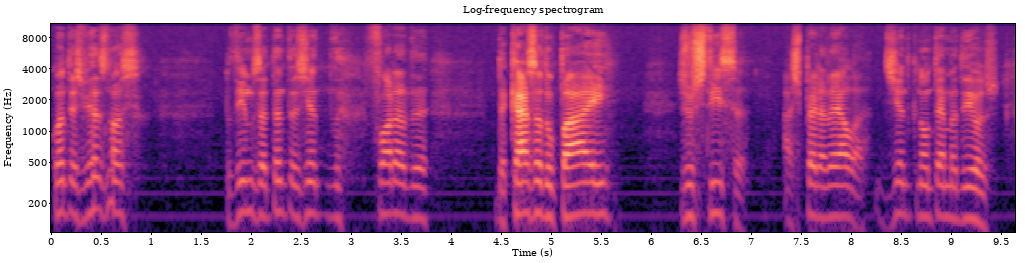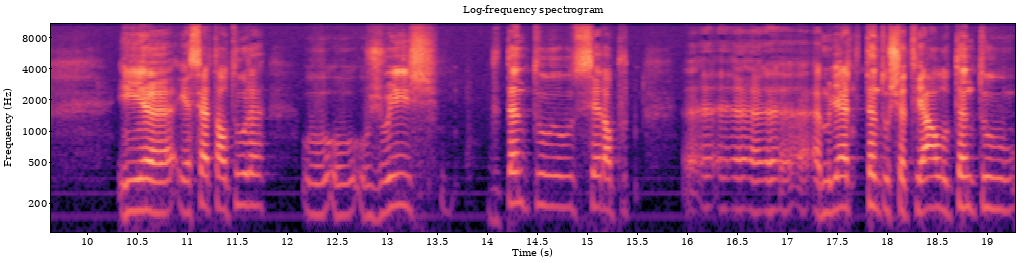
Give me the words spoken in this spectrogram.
Quantas vezes nós pedimos a tanta gente fora da casa do Pai justiça, à espera dela, de gente que não teme a Deus. E, uh, e a certa altura, o, o, o, juiz, de tanto ser a, a, a, a mulher, de tanto chateá-lo, tanto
